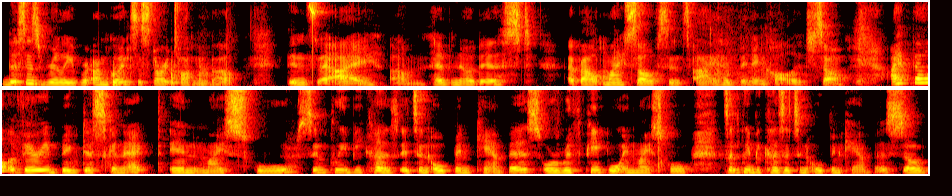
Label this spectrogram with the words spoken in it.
this is really where I'm going to start talking about things that I um, have noticed about myself since I have been in college. So, I felt a very big disconnect in my school simply because it's an open campus, or with people in my school simply because it's an open campus. So,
